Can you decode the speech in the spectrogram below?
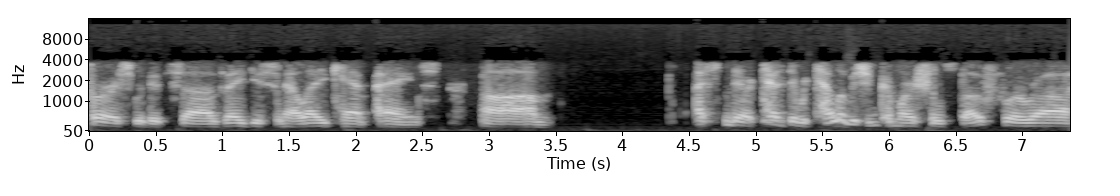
first with its uh, Vegas and LA campaigns. Um, I, there, were te- there were television commercials, though, for uh,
